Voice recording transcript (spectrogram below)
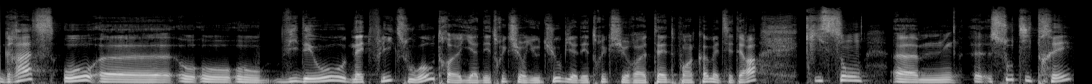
grâce aux, euh, aux, vidéos Netflix ou autres. Il y a des trucs sur YouTube, il y a des trucs sur euh, TED.com, etc., qui sont euh, sous-titrés.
